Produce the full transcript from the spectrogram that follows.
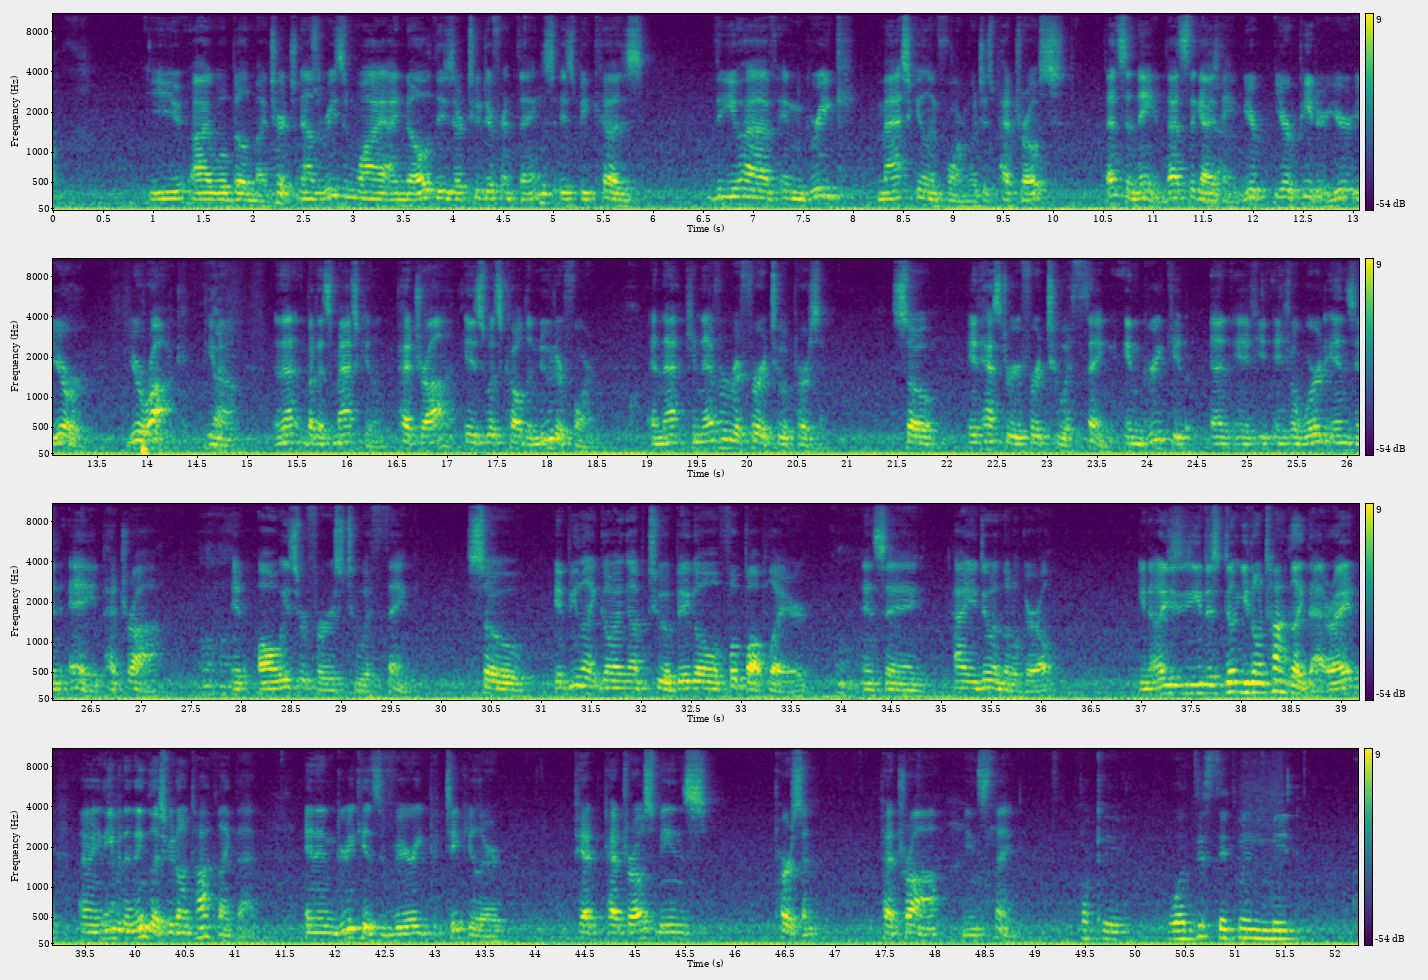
you, I will build my church. Now, the reason why I know these are two different things is because the, you have in Greek masculine form, which is Petros. That's the name. That's the guy's Yeah. name. You're, you're Peter. You're, you're, you're rock, you Yeah. know. And that, but it's masculine. Petra is what's called a neuter form, and that can never refer to a person. So it has to refer to a thing. In Greek, it, and if, you, if a word ends in a, Petra, Uh-huh. it always refers to a thing. So it'd be like going up to a big old football player Mhm. and saying, "How you doing, little girl?" You know, you, you just don't you don't talk like that, right? I mean, even in English, we don't talk like that. And in Greek, it's very particular. Pet, Petros means person. Petra means thing. Okay, was this statement made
